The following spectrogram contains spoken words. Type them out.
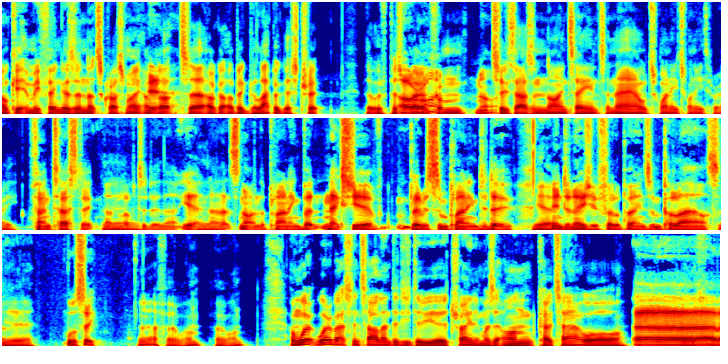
I'm keeping my fingers and nuts crossed, mate. I've Yeah. got uh, I've got a big Galapagos trip that we've postponed right. from Nice. 2019 to now 2023. Fantastic. I'd love to do that. Yeah, no, that's not in the planning. But next year, there is some planning to do. Yeah. Indonesia, Philippines, and Palau. So Yeah. we'll see. Yeah, fair one, fair one. And where, whereabouts in Thailand did you do your training? Was it on Koh Tao or? Uh.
